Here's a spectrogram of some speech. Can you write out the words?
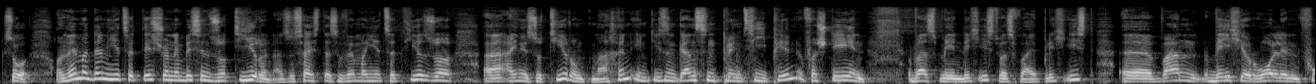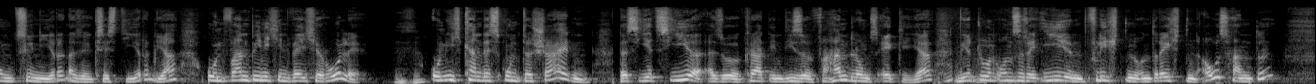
So, und wenn man dann jetzt das schon ein bisschen sortieren, also das heißt, also wenn man jetzt hier so äh, eine Sortierung machen in diesen ganzen Prinzipien, verstehen, was männlich ist, was weiblich ist, äh, wann welche Rollen funktionieren, also existieren, ja, und wann bin ich in welcher Rolle. Mhm. Und ich kann das unterscheiden, dass jetzt hier, also gerade in dieser Verhandlungsecke, ja, wir tun unsere Ehen, Pflichten und Rechten aushandeln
